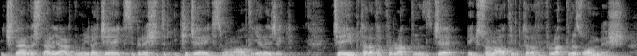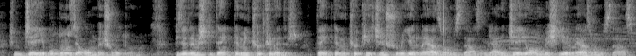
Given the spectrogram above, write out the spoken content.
İçler dışlar yardımıyla c eksi 1 eşittir 2c eksi 16 gelecek. c'yi bu tarafa fırlattınız c. Eksi 16'yı bu tarafa fırlattınız 15. Şimdi c'yi buldunuz ya 15 olduğunu. Bize demiş ki denklemin kökü nedir? Denklemin kökü için şunu yerine yazmamız lazım. Yani c'yi 15'i yerine yazmamız lazım.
